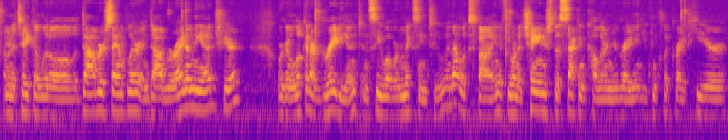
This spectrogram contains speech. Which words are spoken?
I'm going to take a little dauber sampler and daub right on the edge here. We're going to look at our gradient and see what we're mixing to, and that looks fine. If you want to change the second color in your gradient, you can click right here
